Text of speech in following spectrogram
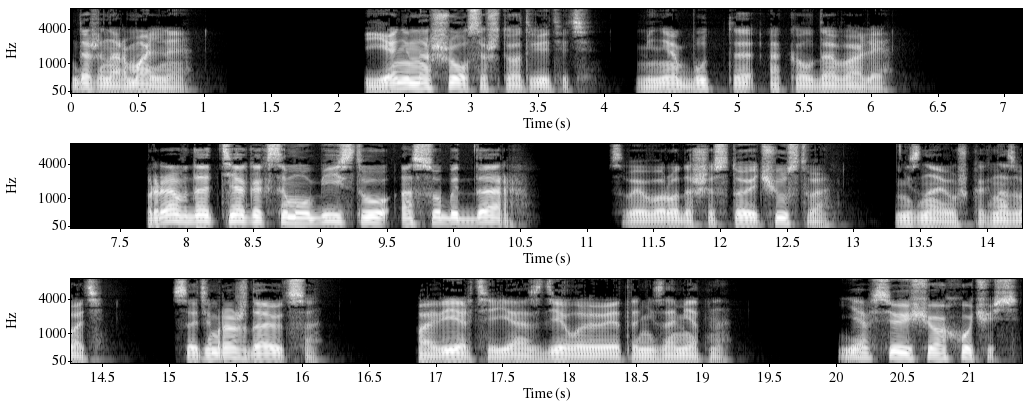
даже нормальное. Я не нашелся, что ответить. Меня будто околдовали. Правда, тяга к самоубийству — особый дар, своего рода шестое чувство, не знаю уж, как назвать. С этим рождаются. Поверьте, я сделаю это незаметно. Я все еще охочусь.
